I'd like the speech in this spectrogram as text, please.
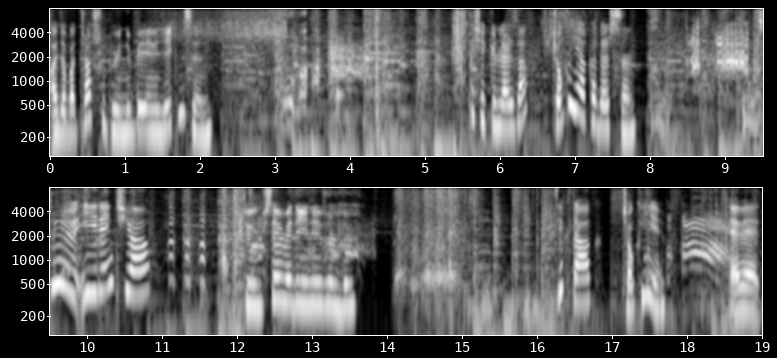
Acaba tıraş köpüğünü beğenecek misin? Teşekkürler Zak. Çok iyi arkadaşsın. Tüh, iğrenç ya. Tüh, sevmediğini üzüldüm. Tik tak. Çok iyi. Evet.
